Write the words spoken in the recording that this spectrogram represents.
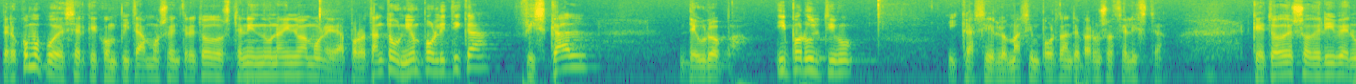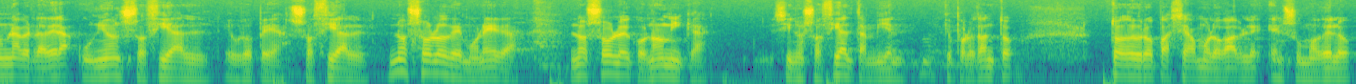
Pero ¿cómo puede ser que compitamos entre todos teniendo una misma moneda? Por lo tanto, unión política fiscal de Europa. Y por último, y casi es lo más importante para un socialista, que todo eso derive en una verdadera unión social europea, social, no solo de moneda, no solo económica, sino social también, que por lo tanto toda Europa sea homologable en su modelo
